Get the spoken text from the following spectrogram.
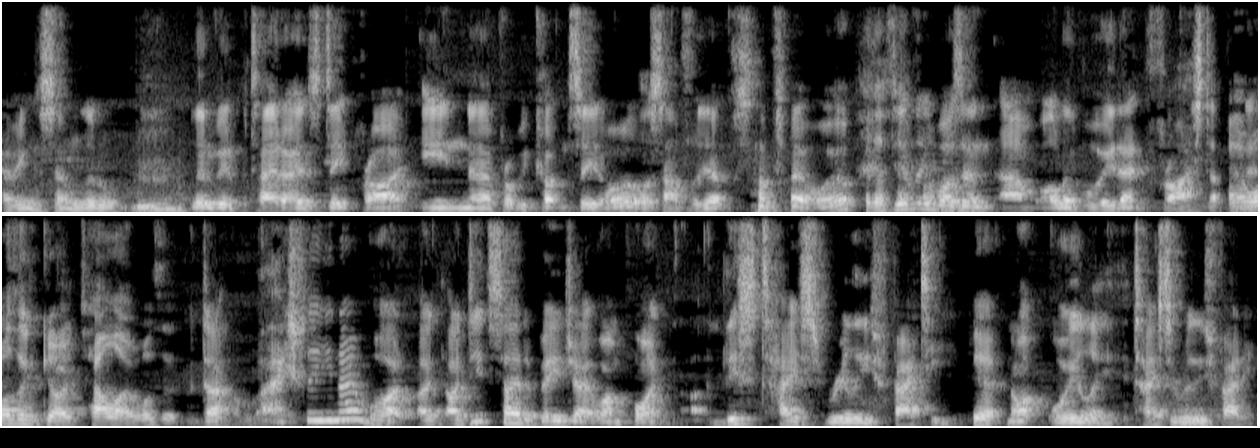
having some little mm. little bit of potatoes deep fried in uh, probably cottonseed oil or sunflower, sunflower oil. It definitely wasn't um, olive oil. You don't fry stuff. And it wasn't goat tallow, was it? Don't, actually, you know what? I, I, did say to BJ at one point, this tastes really fatty, yeah. not oily. It tasted really fatty.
